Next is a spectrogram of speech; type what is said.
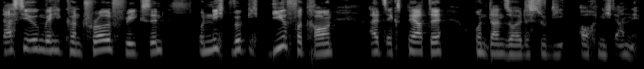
dass sie irgendwelche Control Freaks sind und nicht wirklich dir vertrauen als Experte und dann solltest du die auch nicht annehmen.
